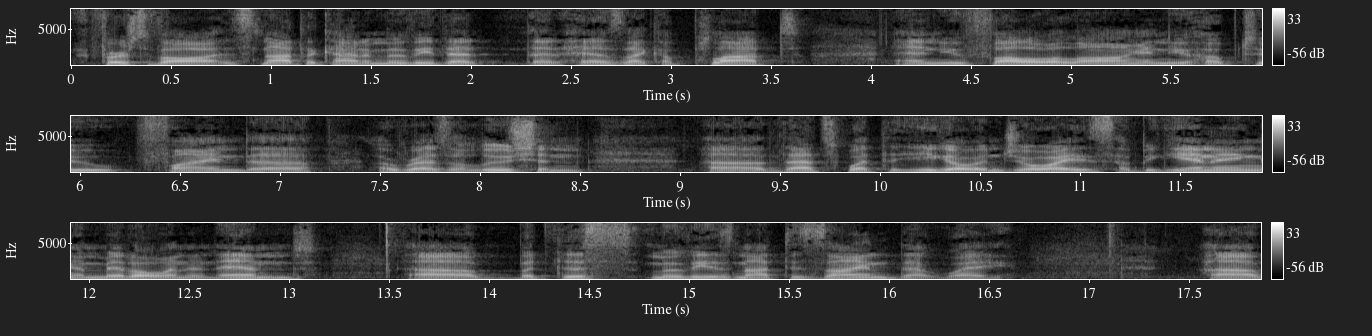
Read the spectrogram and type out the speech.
first of all, it's not the kind of movie that that has like a plot and you follow along and you hope to find a, a resolution. Uh, that's what the ego enjoys: a beginning, a middle, and an end. Uh, but this movie is not designed that way. Uh,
